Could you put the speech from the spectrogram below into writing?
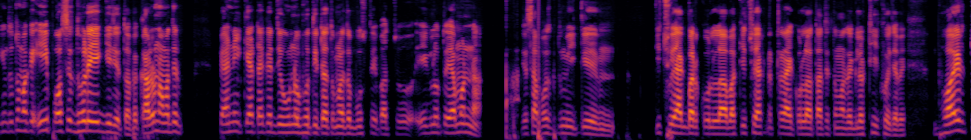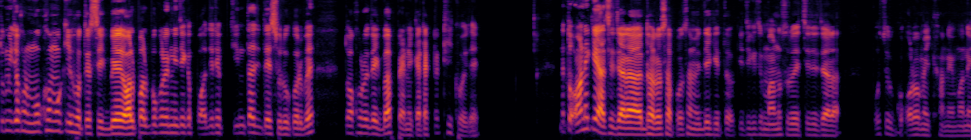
কিন্তু তোমাকে এই প্রসেস ধরে এগিয়ে যেতে হবে। কারণ আমাদের প্যানিক অ্যাটাকের যে অনুভূতিটা তোমরা তো বুঝতেই পারছ। এগুলো তো এমন না যে সাপোজ তুমি কিছু একবার করলা বা কিছু একটা ট্রাই করলা তাতে তোমার এগুলো ঠিক হয়ে যাবে। ভয়ের তুমি যখন মুখোমুখি হতে শিখবে, অল্প, অল্প করে নিজেকে পজিটিভ চিন্তা দিতে শুরু করবে, তখনই দেখবা প্যানিক অ্যাটাকটা ঠিক হয়ে যায়। না তো অনেকে আছে যারা ধরো সাপোজ আমি দেখি তো কিছু, কিছু মানুষ রয়েছে যে যারা প্রচুর গরম এখানে মানে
